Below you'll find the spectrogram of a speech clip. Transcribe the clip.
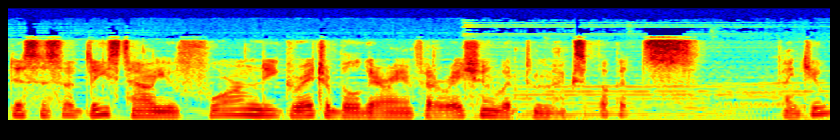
This is at least how you form the Greater Bulgarian Federation with the max puppets. Thank you.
